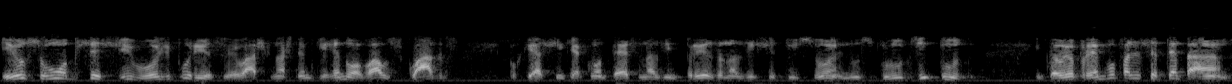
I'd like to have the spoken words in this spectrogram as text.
Eu sou um obsessivo hoje por isso. Eu acho que nós temos que renovar os quadros, porque é assim que acontece nas empresas, nas instituições, nos clubes, em tudo. Então eu, por exemplo, vou fazer 70 anos,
